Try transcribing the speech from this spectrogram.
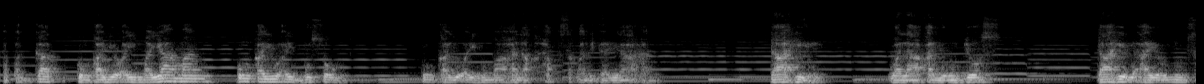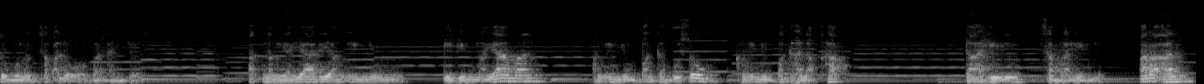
Kapagkat kung kayo ay mayaman, kung kayo ay busog, kung kayo ay humahalakhak sa kaligayahan, dahil wala kayong Diyos, dahil ayaw niyong sumunod sa kalooban ng Diyos, at nangyayari ang inyong giging mayaman, ang inyong pagkabusog, ang inyong paghalakhak, dahil sa maling paraan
